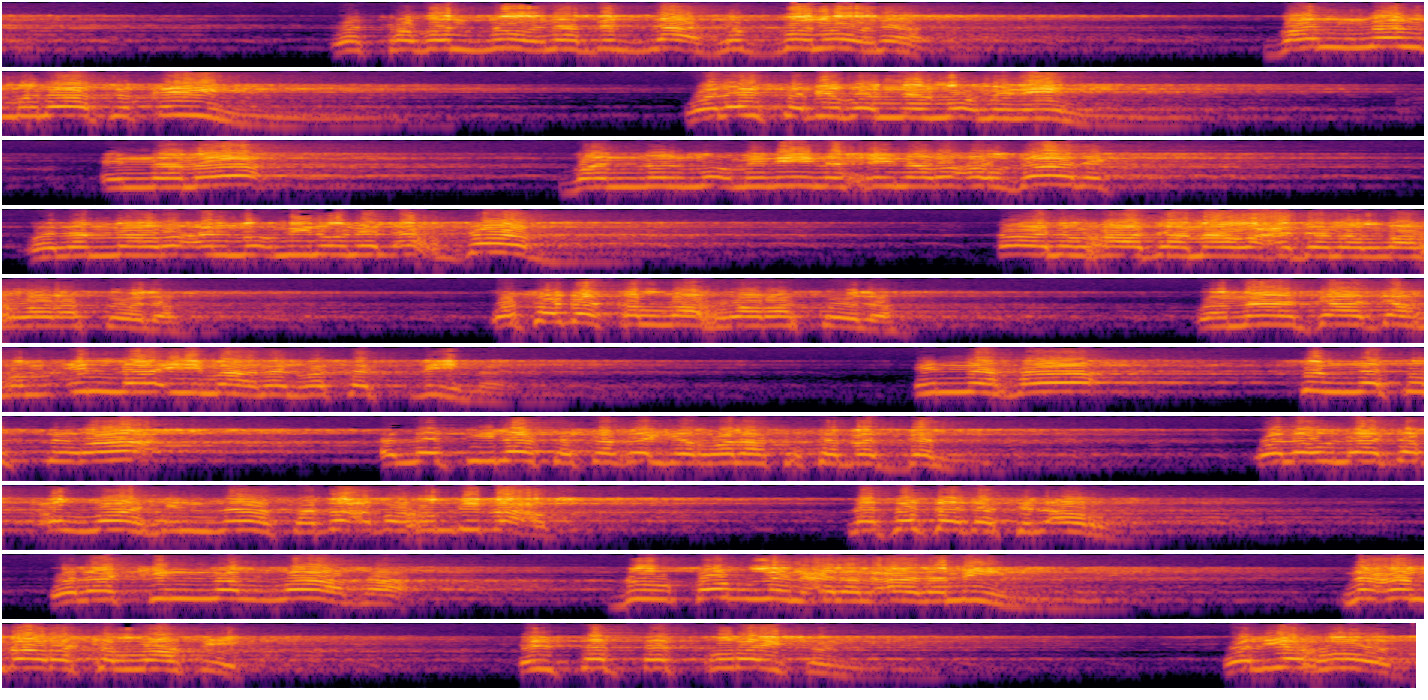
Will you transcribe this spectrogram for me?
وتظنون بالله الظنون. ظن المنافقين وليس بظن المؤمنين. إنما ظن المؤمنين حين رأوا ذلك ولما رأى المؤمنون الأحزاب قالوا هذا ما وعدنا الله ورسوله وصدق الله ورسوله وما زادهم إلا إيمانا وتسليما. إنها سنة الصراع التي لا تتغير ولا تتبدل. ولولا دفع الله الناس بعضهم ببعض لفسدت الأرض. ولكن الله ذو فضل على العالمين. نعم بارك الله فيك. التفت قريش واليهود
